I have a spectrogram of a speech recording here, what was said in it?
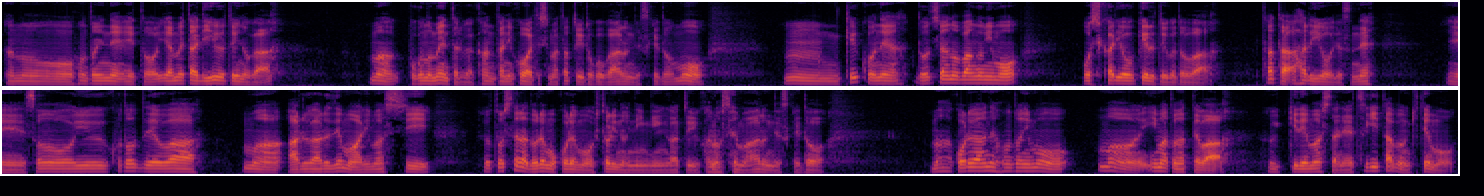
あのー本当にね、えっ、と、辞めた理由というのが、まあ、僕のメンタルが簡単に壊れてしまったというところがあるんですけども、うん、結構ね、どちらの番組もお叱りを受けるということは多々あるようですね。えーそういうことでは、まあ、あるあるでもありますし、ひょっとしたらどれもこれも一人の人間がという可能性もあるんですけど、まあこれはね、本当にもう、まあ今となっては吹っ切れましたね。次多分来ても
